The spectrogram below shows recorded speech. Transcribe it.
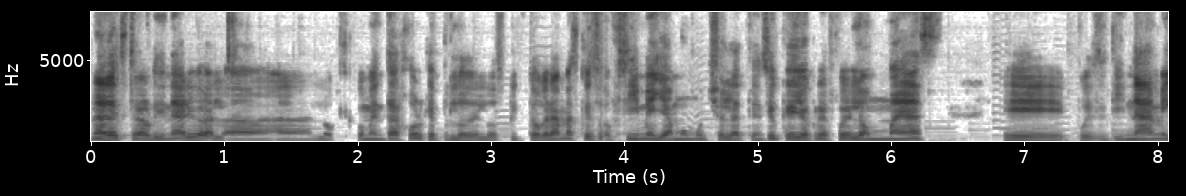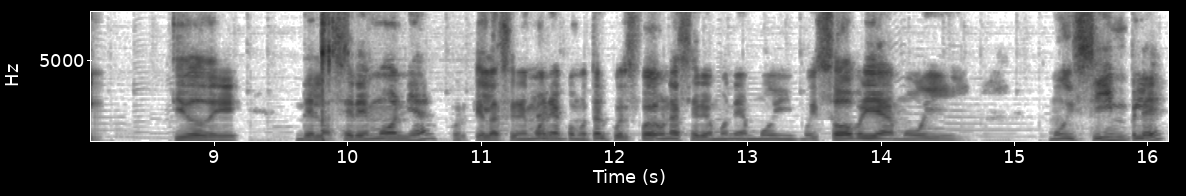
nada extraordinario a, lo que comenta Jorge, pues lo de los pictogramas, que eso sí me llamó mucho la atención, que yo creo que fue lo más, eh, pues, dinámico de, de la ceremonia, porque la ceremonia como tal, pues, fue una ceremonia muy, muy sobria, muy, muy simple,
